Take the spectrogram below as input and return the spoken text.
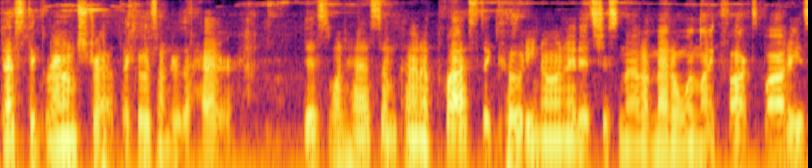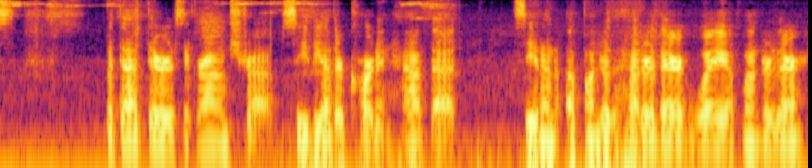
that's the ground strap that goes under the header. This one has some kind of plastic coating on it. It's just not a metal one like Fox bodies. But that there is the ground strap. See the other car didn't have that. See it up under the header there way up under there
